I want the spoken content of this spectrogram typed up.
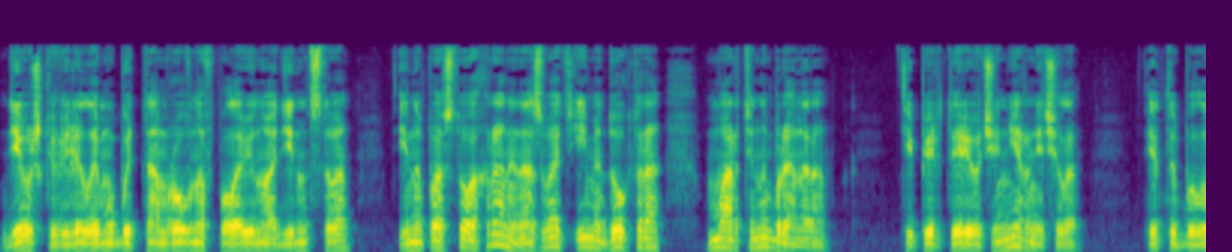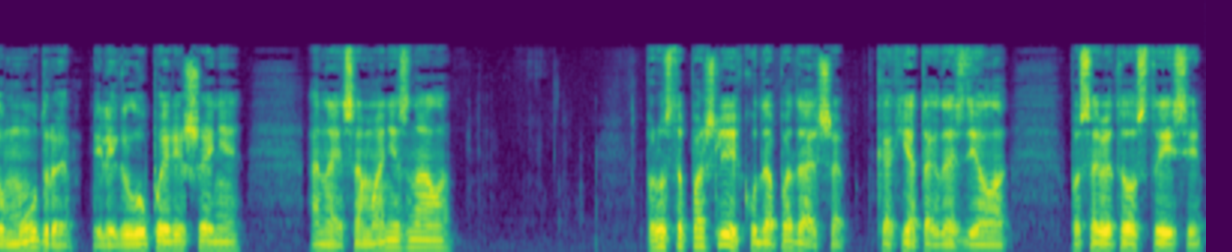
Девушка велела ему быть там ровно в половину одиннадцатого и на посту охраны назвать имя доктора Мартина Бреннера. Теперь Терри очень нервничала. Это было мудрое или глупое решение, она и сама не знала. «Просто пошли их куда подальше, как я тогда сделала», — посоветовал Стейси.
